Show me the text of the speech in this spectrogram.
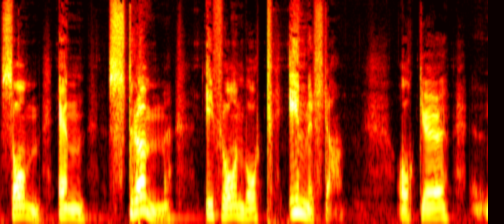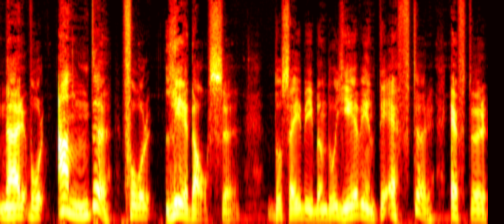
som en ström ifrån vårt innersta. Och eh, när vår ande får leda oss, då säger Bibeln, då ger vi inte efter, efter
